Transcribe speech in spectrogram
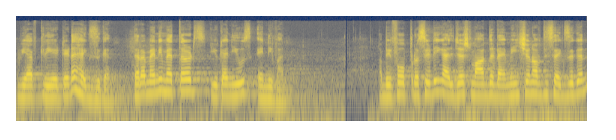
we have created a hexagon. There are many methods, you can use any one. Before proceeding, I'll just mark the dimension of this hexagon,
